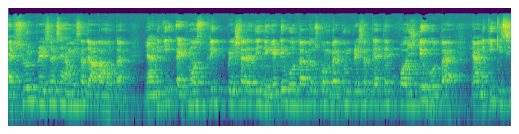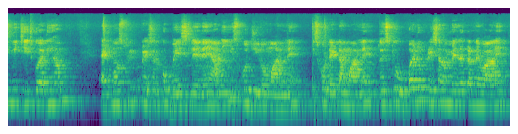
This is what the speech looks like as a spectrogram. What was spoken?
एब्सोलूट प्रेशर से हमेशा ज़्यादा होता है। यानी कि एटमोस्फिरिक प्रेशर यदि नेगेटिव होता है तो उसको हम वैक्यूम प्रेशर कहते हैं। पॉजिटिव होता है। यानी कि किसी भी चीज़ को यदि हम एटमोस्फिक प्रेशर को बेस ले लें, यानी इसको ज़ीरो मान लें, इसको डेटा मान लें तो इसके ऊपर जो प्रेशर हम मेजर करने वाले हैं,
